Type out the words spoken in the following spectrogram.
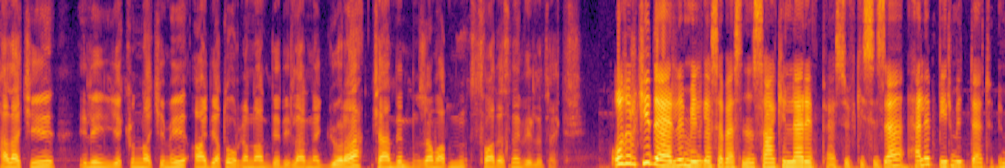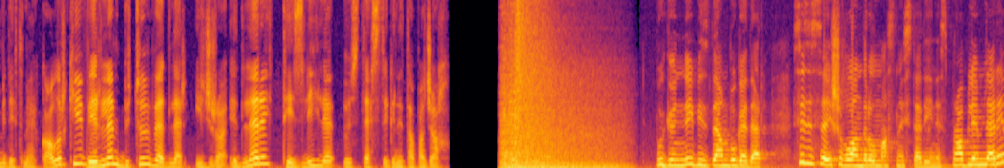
hələ ki ilin yekununa kimi aidiyyəti orqanların dediklərinə görə kəndin cəmaatının istifadəsinə veriləcəkdir. Odur ki, dəyərli Mil qəsəbəsinin sakinləri, təəssüf ki, sizə hələ bir müddət ümid etmək qalır ki, verilən bütün vədlər icra edilərək tezliklə öz təsdiqini tapacaq. Bugünlük bizdən bu qədər. Siz isə işıqlandırılmasını istədiyiniz problemləri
